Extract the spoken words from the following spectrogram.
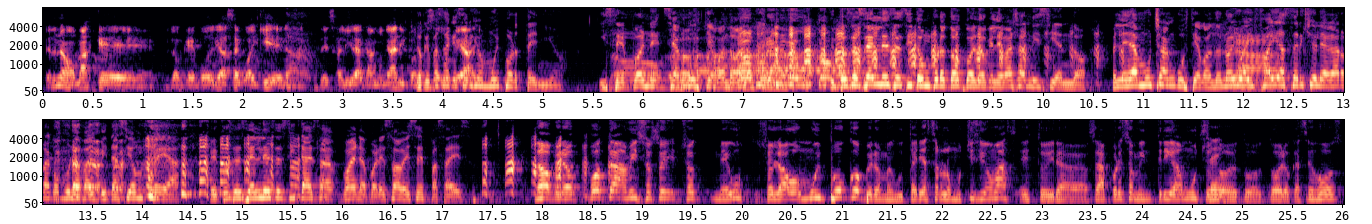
pero no, más que lo que podría hacer cualquiera, de salir a caminar y Lo que conocer pasa es que hay. Sergio es muy porteño. Y se pone, se angustia cuando va No, pero a mí me gustó. Entonces él necesita un protocolo que le vayan diciendo. Pero le da mucha angustia. Cuando no hay Claro. wifi a Sergio le agarra como una palpitación fea. Entonces él necesita esa. Bueno, por eso a veces pasa eso. No, pero posta, a mí yo soy, yo me gusta, yo lo hago muy poco, pero me gustaría hacerlo muchísimo más. Esto ir a- o sea, por eso me intriga mucho Sí. todo, todo, todo lo que haces vos.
